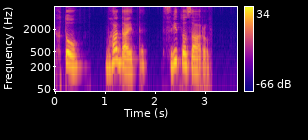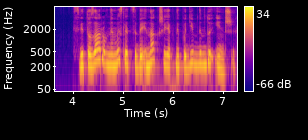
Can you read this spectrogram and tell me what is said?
Хто? Вгадайте, Світозаров. Світозаров не мислить себе інакше, як неподібним до інших.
